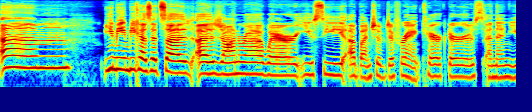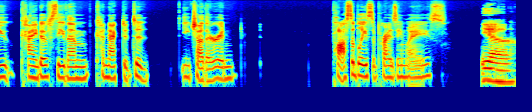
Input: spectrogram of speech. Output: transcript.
Um, you mean because it's a, a genre where you see a bunch of different characters and then you kind of see them connected to each other in possibly surprising ways? Yeah.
